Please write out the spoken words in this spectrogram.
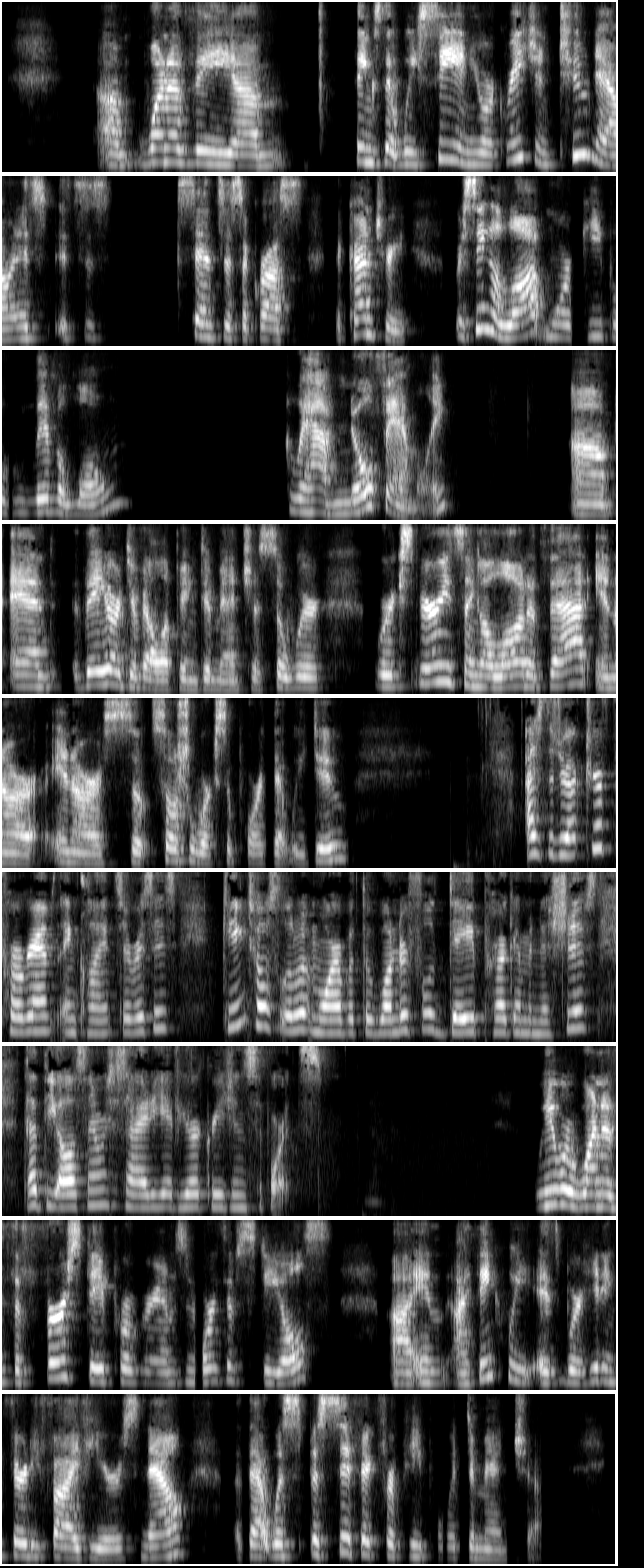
Um, one of the um, things that we see in york region too now and it's it's a census across the country we're seeing a lot more people who live alone who have no family um, and they are developing dementia so we're we're experiencing a lot of that in our in our so, social work support that we do as the Director of Programs and Client Services, can you tell us a little bit more about the wonderful day program initiatives that the Alzheimer's Society of York Region supports? We were one of the first day programs north of Steeles. Uh, and I think we we're hitting 35 years now. That was specific for people with dementia,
